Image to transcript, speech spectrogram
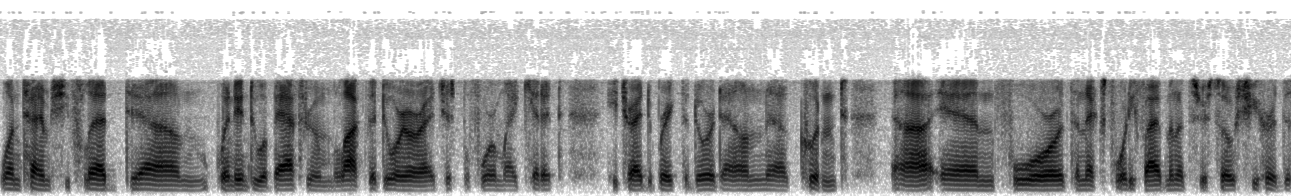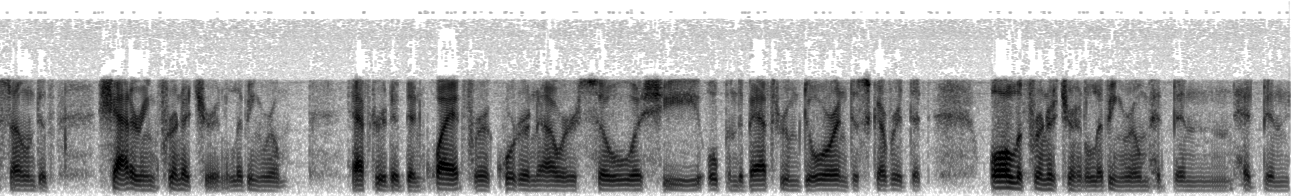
One time she fled, um, went into a bathroom, locked the door right just before Mike hit it. He tried to break the door down, uh, couldn't. Uh, and for the next 45 minutes or so, she heard the sound of shattering furniture in the living room. After it had been quiet for a quarter of an hour or so, uh, she opened the bathroom door and discovered that all the furniture in the living room had been had been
